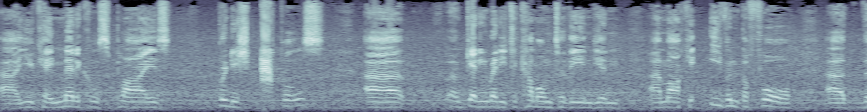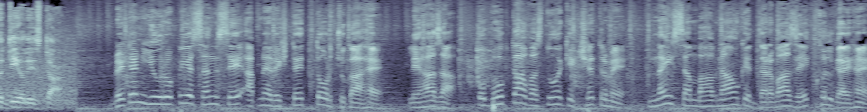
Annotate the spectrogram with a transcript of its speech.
UK uh, medical supplies, British apples, uh, getting ready to come onto the Indian market even before the deal is done. Britain यूरोपीय संघ से अपने रिश्ते तोड़ चुका है। लिहाजा, उपभोक्ता वस्तुओं के क्षेत्र में नई संभावनाओं के दरवाजे खुल गए हैं।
